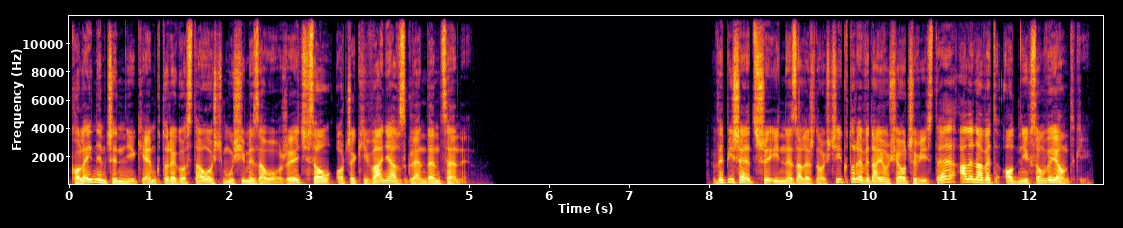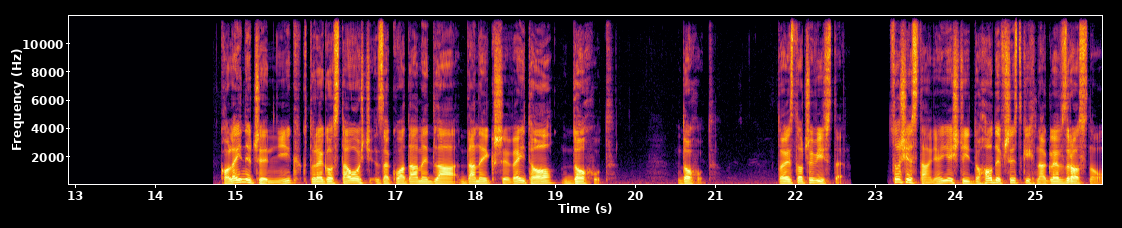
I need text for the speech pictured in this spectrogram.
Kolejnym czynnikiem, którego stałość musimy założyć, są oczekiwania względem ceny. Wypiszę trzy inne zależności, które wydają się oczywiste, ale nawet od nich są wyjątki. Kolejny czynnik, którego stałość zakładamy dla danej krzywej to dochód. Dochód. To jest oczywiste. Co się stanie, jeśli dochody wszystkich nagle wzrosną?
